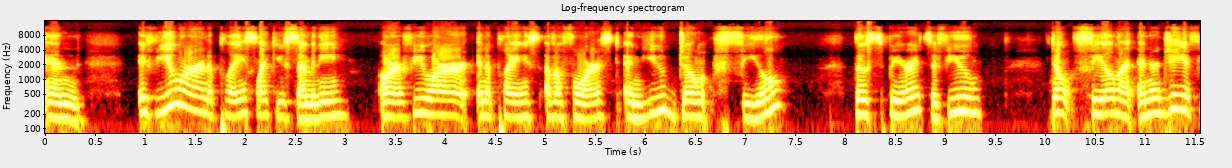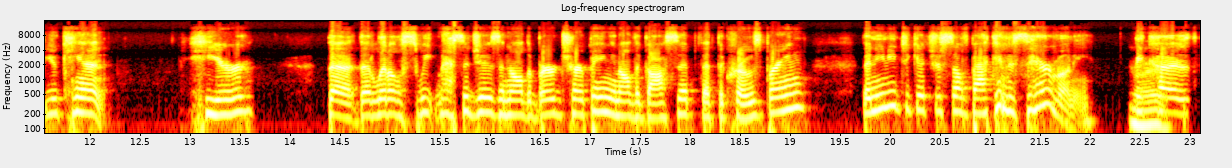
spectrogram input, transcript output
And if you are in a place like Yosemite, or if you are in a place of a forest and you don't feel those spirits, if you don't feel that energy, if you can't hear the the little sweet messages and all the bird chirping and all the gossip that the crows bring, then you need to get yourself back into ceremony. Because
